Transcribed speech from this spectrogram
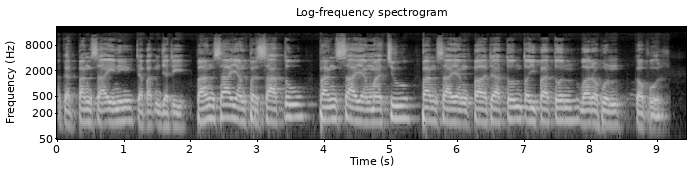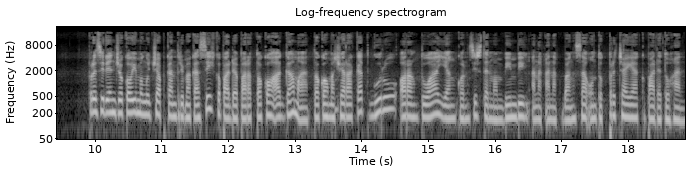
agar bangsa ini dapat menjadi bangsa yang bersatu, bangsa yang maju, bangsa yang baldatun, toibatun, warabun, gofur. Presiden Jokowi mengucapkan terima kasih kepada para tokoh agama, tokoh masyarakat, guru, orang tua yang konsisten membimbing anak-anak bangsa untuk percaya kepada Tuhan.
